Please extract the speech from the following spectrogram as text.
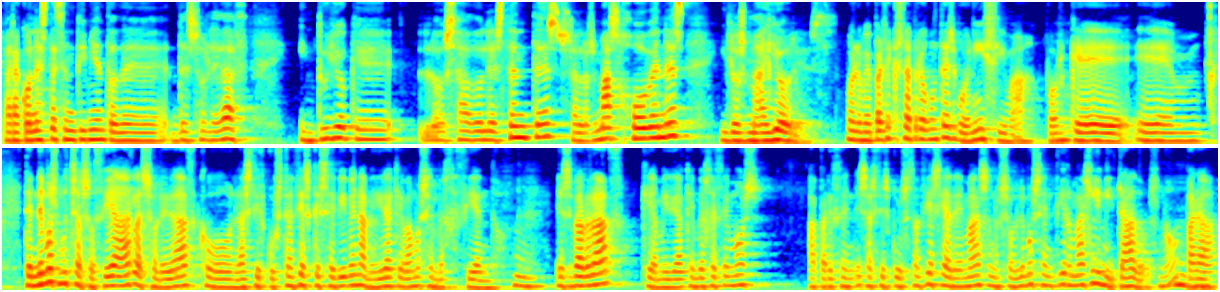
para con este sentimiento de, de soledad? Intuyo que los adolescentes, o sea, los más jóvenes y los mayores. Bueno, me parece que esta pregunta es buenísima, porque eh, tendemos mucho a asociar la soledad con las circunstancias que se viven a medida que vamos envejeciendo. Mm. Es verdad que a medida que envejecemos aparecen esas circunstancias y además nos solemos sentir más limitados ¿no? para,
